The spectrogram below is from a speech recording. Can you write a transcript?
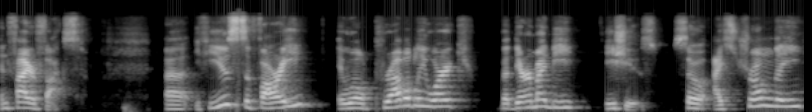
and Firefox. Uh, if you use Safari, it will probably work, but there might be issues. So I strongly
